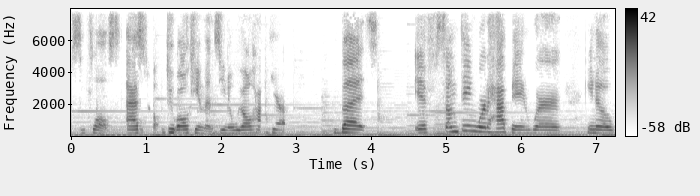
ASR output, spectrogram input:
some flaws, as do all humans. You know, we all have Yeah. but if something were to happen where, you know,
